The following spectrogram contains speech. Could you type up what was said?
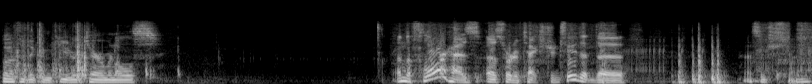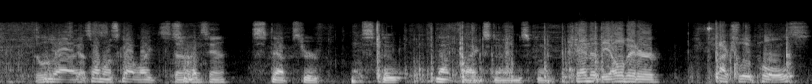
both of the computer terminals. and the floor has a sort of texture too. That the that's interesting. The Yeah, got it's almost got like sort of. Yeah. steps or sto- not flagstones, but and that the elevator actually pulls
